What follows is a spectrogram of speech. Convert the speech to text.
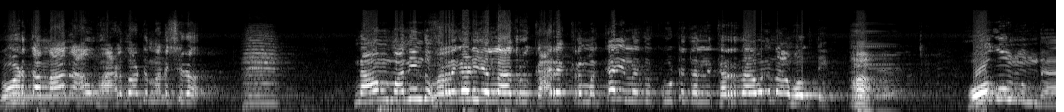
ನೋಡ್ತಮ್ಮ ನಾವು ಬಹಳ ದೊಡ್ಡ ಮನುಷ್ಯರು. ನಾವು ಮನಿಂದ ಹೊರಗಡೆ ಎಲ್ಲಾದ್ರೂ ಕಾರ್ಯಕ್ರಮಕ್ಕ ಇಲ್ಲದ ಕೂಟದಲ್ಲಿ ಕರೆದಾವಾಗ ನಾವು ಹೋಗ್ತೀವಿ. ಹಾ. ಹೋಗುವ ಮುಂದೆ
